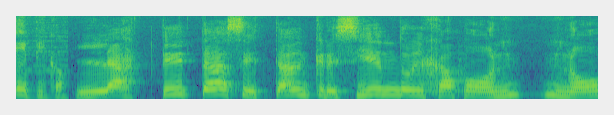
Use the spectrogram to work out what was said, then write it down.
épico. Las tetas están creciendo en Japón. No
